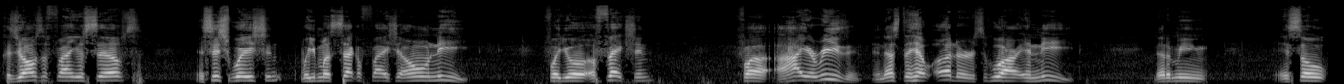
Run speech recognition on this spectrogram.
Because you also find yourselves in a situation where you must sacrifice your own need for your affection for a higher reason, and that's to help others who are in need. That I mean, and so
